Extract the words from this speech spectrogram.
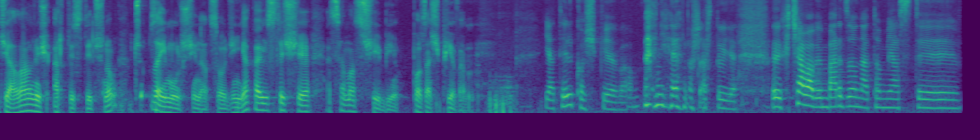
działalność artystyczną, czym zajmujesz się na co dzień? Jaka jesteś e, sama z siebie, poza śpiewem? Ja tylko śpiewam. Nie, no żartuję. Y, Chciałabym bardzo, natomiast y,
